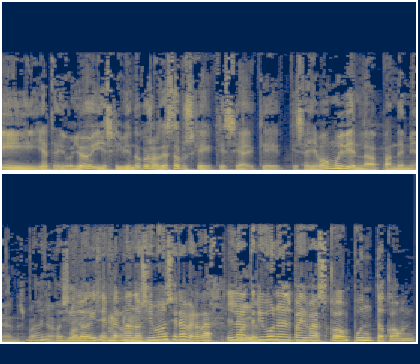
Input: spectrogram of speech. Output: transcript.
Y ya te digo yo, y escribiendo cosas de estas, pues que, que, se, ha, que, que se ha llevado muy bien la pandemia en España. Bueno, pues si lo dice Fernando Simón será verdad. La tribuna del País Vasco.com.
